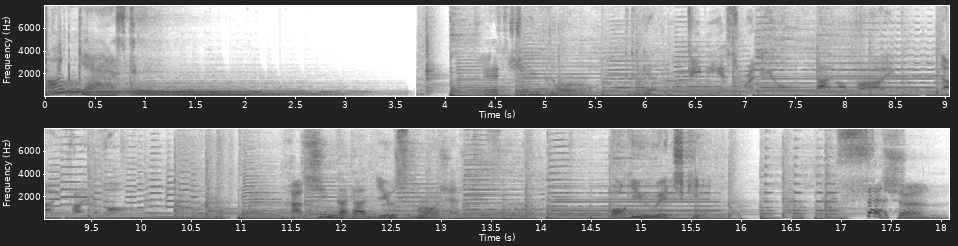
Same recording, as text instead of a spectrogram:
Podcast. Let's change the world together. TBS Radio 905-954発信型ニュースプロジェクト荻上チキセッション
